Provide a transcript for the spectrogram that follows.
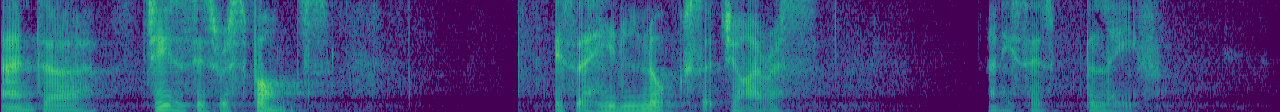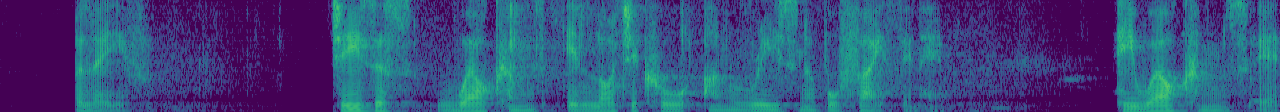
And uh, Jesus' response is that he looks at Jairus and he says, Believe. Believe. Jesus welcomes illogical, unreasonable faith in him. He welcomes it.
